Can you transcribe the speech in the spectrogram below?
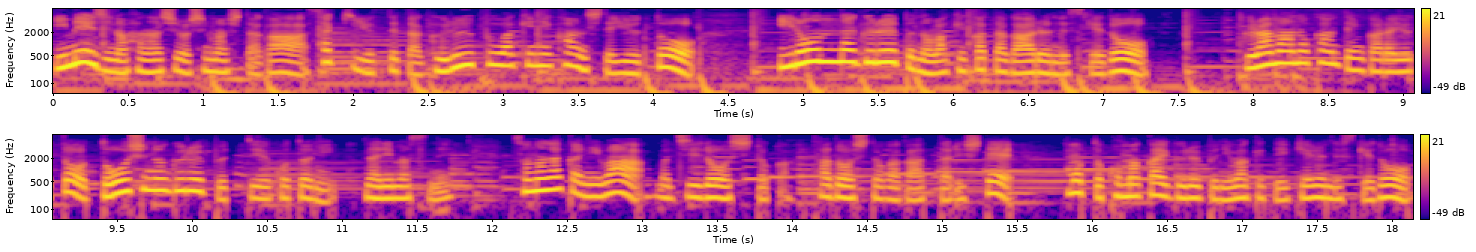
イメージの話をしましたがさっき言ってたグループ分けに関して言うといろんなグループの分け方があるんですけどグラマーの観点から言うと動詞のグループっていうことになりますね。その中には、まあ、自動詞とか他動詞とかがあったりしてもっと細かいグループに分けていけるんですけど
